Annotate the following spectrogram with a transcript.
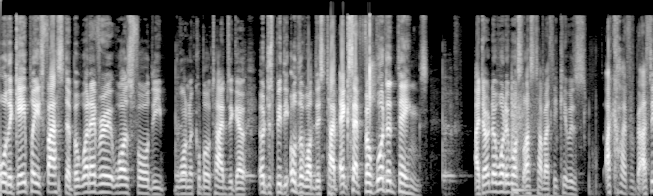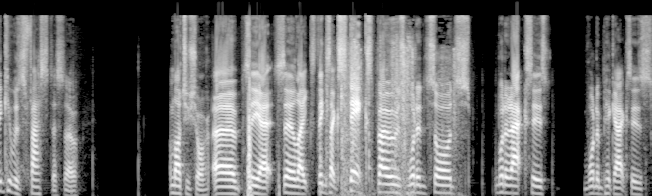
or the gameplay's faster, but whatever it was for the one a couple of times ago, it'll just be the other one this time, except for wooden things. I don't know what it was last time, I think it was... I can't remember, I think it was faster, so... I'm not too sure. Uh, so yeah, so like, things like sticks, bows, wooden swords, wooden axes, wooden pickaxes,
